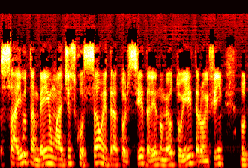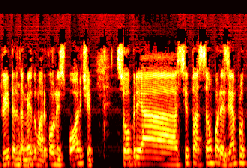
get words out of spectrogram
saiu também uma discussão entre a torcida ali no meu Twitter, ou enfim, no Twitter também do Marcou no Esporte, sobre a situação, por exemplo,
